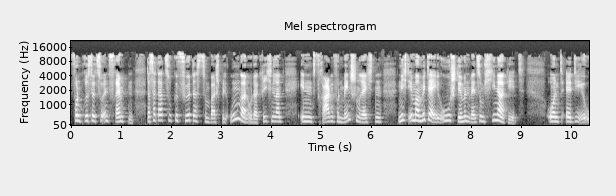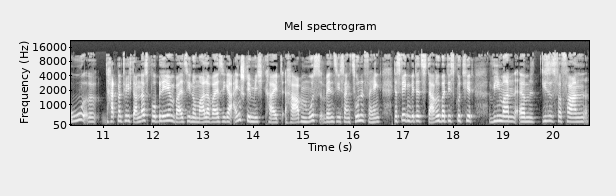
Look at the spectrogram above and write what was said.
von Brüssel zu entfremden. Das hat dazu geführt, dass zum Beispiel Ungarn oder Griechenland in Fragen von Menschenrechten nicht immer mit der EU stimmen, wenn es um China geht. Und äh, die EU äh, hat natürlich dann das Problem, weil sie normalerweise ja Einstimmigkeit haben muss, wenn sie Sanktionen verhängt. Deswegen wird jetzt darüber diskutiert, wie man ähm, dieses Verfahren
